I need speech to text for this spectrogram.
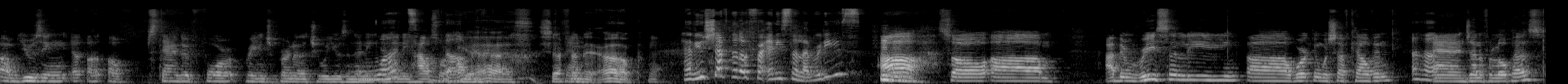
um, using a, a, a standard four range burner that you would use in any, in any house or apartment. Yes, chefing it up. Have you chefed it up for any celebrities? Ah, so um, I've been recently uh, working with Chef Kelvin Uh-huh. and Jennifer Lopez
